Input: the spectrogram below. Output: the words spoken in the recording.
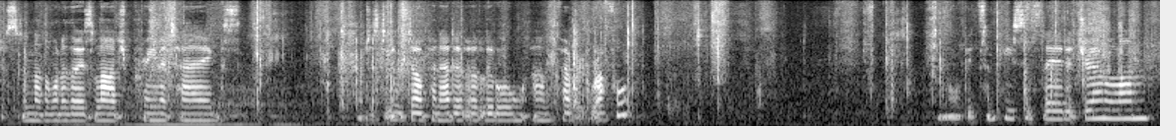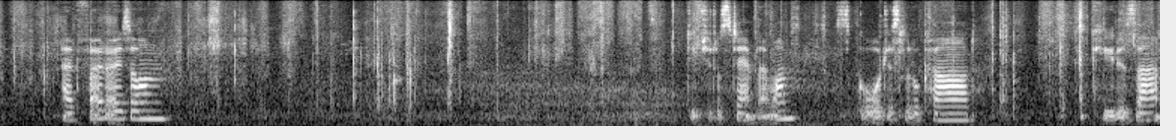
Just another one of those large Prima tags. I just inked up and added a little um, fabric ruffle. More and pieces there to journal on, add photos on. Digital stamp that one. It's a gorgeous little card. How cute is that?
